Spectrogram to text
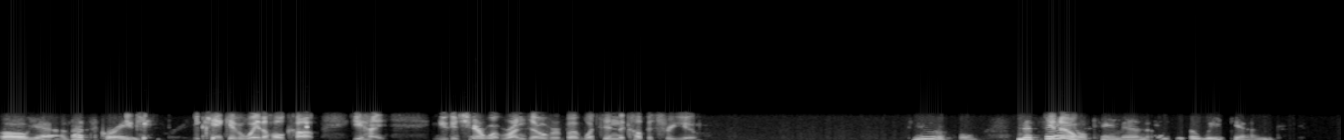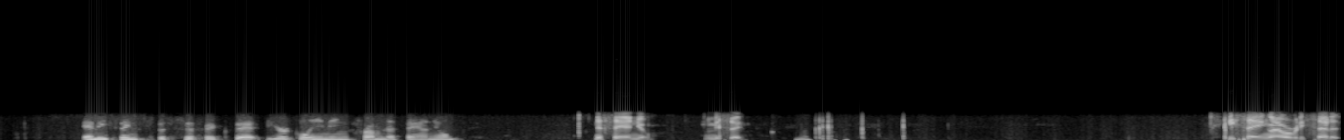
Oh yeah, that's You great. can't you can't give away the whole cup. You ha- you can share what runs over, but what's in the cup is for you. Beautiful. Nathaniel You know? came in over the weekend. Anything specific that you're gleaning from Nathaniel? Nathaniel, let me see. Mhm. He's saying I already said it.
